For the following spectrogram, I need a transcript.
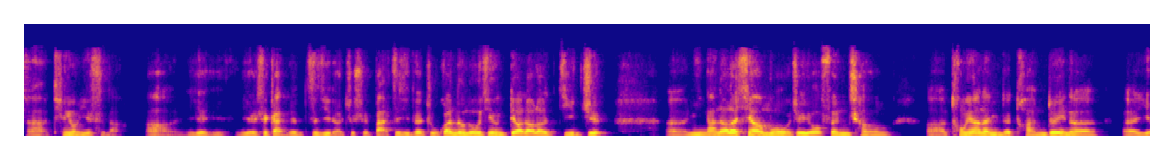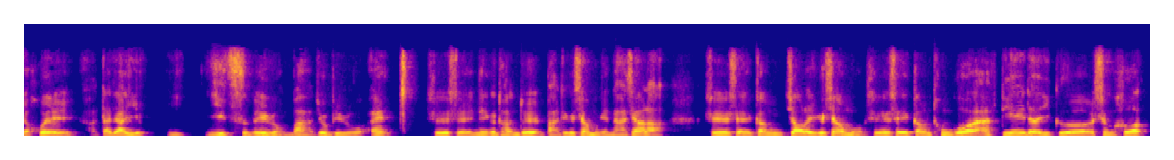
啊，挺有意思的啊，也也是感觉自己的就是把自己的主观能动性调到了极致。呃，你拿到了项目就有分成啊，同样的，你的团队呢？呃，也会啊，大家以以以此为荣吧。就比如，哎，谁谁谁哪个团队把这个项目给拿下了，谁谁谁刚交了一个项目，谁谁谁刚通过 FDA 的一个审核，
